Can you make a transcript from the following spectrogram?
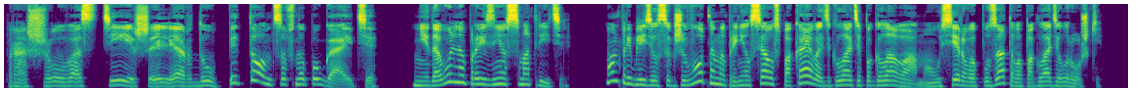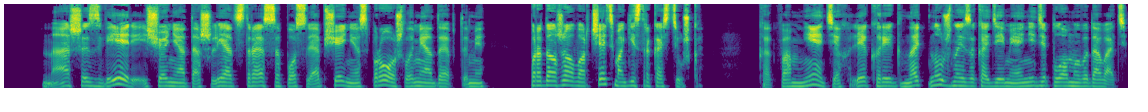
«Прошу вас, тише, Лерду, питомцев напугайте», Недовольно произнес смотритель. Он приблизился к животным и принялся успокаивать, гладя по головам, а у серого пузатого погладил рожки. «Наши звери еще не отошли от стресса после общения с прошлыми адептами», продолжал ворчать магистр Костюшка. «Как по мне, тех лекарей гнать нужно из академии, а не дипломы выдавать.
